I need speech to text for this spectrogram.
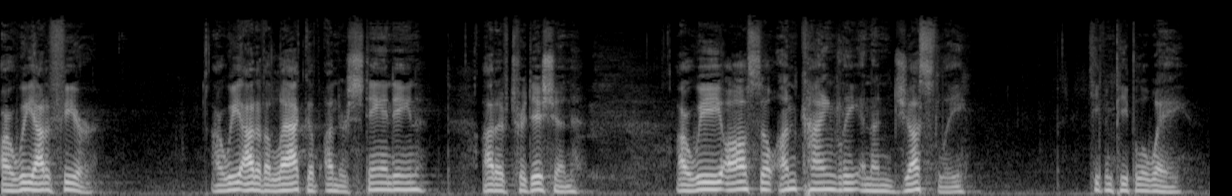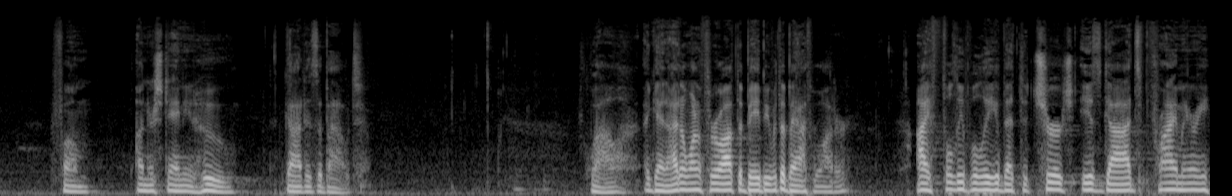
are we out of fear? Are we out of a lack of understanding, out of tradition? Are we also unkindly and unjustly keeping people away from understanding who God is about? Well, again, I don't want to throw out the baby with the bathwater. I fully believe that the church is God's primary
